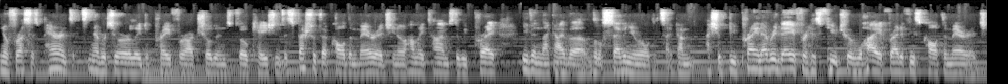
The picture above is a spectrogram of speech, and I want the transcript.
you know, for us as parents, it's never too early to pray for our children's vocations, especially if they're called to marriage. You know, how many times do we pray? Even like I have a little seven year old, it's like I'm, I should be praying every day for his future wife, right? If he's called to marriage.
